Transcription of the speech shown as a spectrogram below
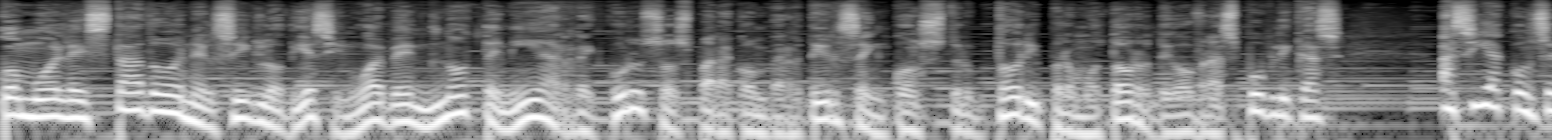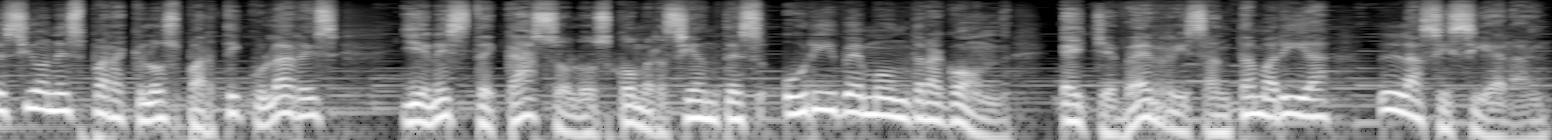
Como el Estado en el siglo XIX no tenía recursos para convertirse en constructor y promotor de obras públicas, hacía concesiones para que los particulares, y en este caso los comerciantes Uribe Mondragón, Echeverry y Santa María, las hicieran.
